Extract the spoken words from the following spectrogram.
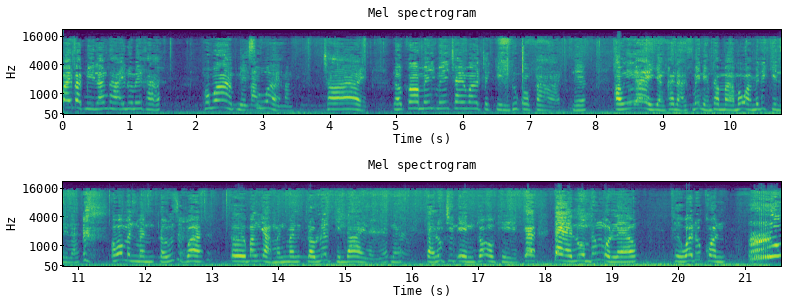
ไมผัดหมีล้างท้ายรู้ไหมคะเพราะว่าหมีซั่วเป็นบางที่ใช่ แล้วก็ไม่ไม่ใช่ว่าจะกินทุกโอกาสเนี่ยเอาง่ายๆ อย่างขนาดไม่เหนียมทำมาเมื่อวานไม่ได้กินเลยนะ เพราะว่ามันมันเรารู้สึกว่า เออบางอย่างมันมันเราเลือกกินได้อะไรอย่างเงี้ยนะ แต่ลูกชิ้นเอ็นก็โอเคก็แต่รวมทั้งหมดแล้ว ถือว่าทุกคนรู้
